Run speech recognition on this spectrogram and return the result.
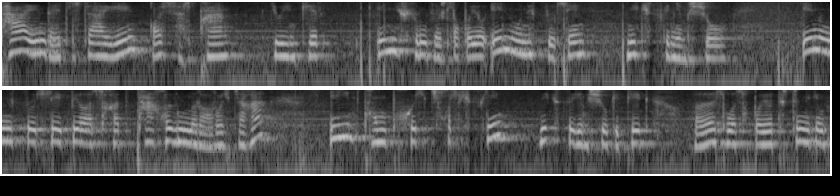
та энд ажиллаж байгаагийн гол шалтгаан юу юм гэхээр энэ эрхэм зорилго буюу энэ үнэт зүйлийн нэг хэсэг юм шүү. Энэ үнэт зүйлийг бий болгоход та хувь нэмэр оруулж байгаа ийм том бүхэл чухал хэсгийн нэг хэсэг юм шүү гэдгийг ойлгуулах буюу тэр чинь нэг юм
